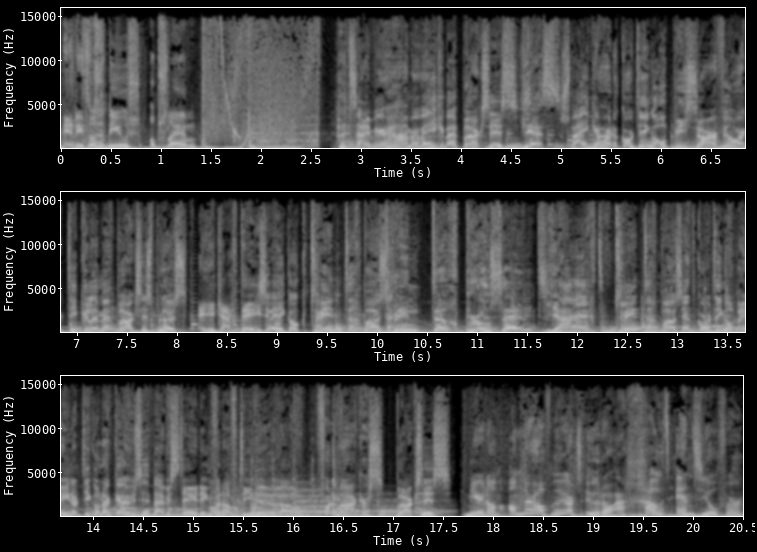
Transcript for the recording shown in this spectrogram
En dit was het nieuws op Slam. Het zijn weer hamerweken bij Praxis. Yes! Spijkerharde korting op bizar veel artikelen met Praxis Plus. En je krijgt deze week ook 20%... 20%? Ja, echt! 20% korting op één artikel naar keuze bij besteding vanaf 10 euro. Voor de makers, Praxis. Meer dan anderhalf miljard euro aan goud en zilver.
